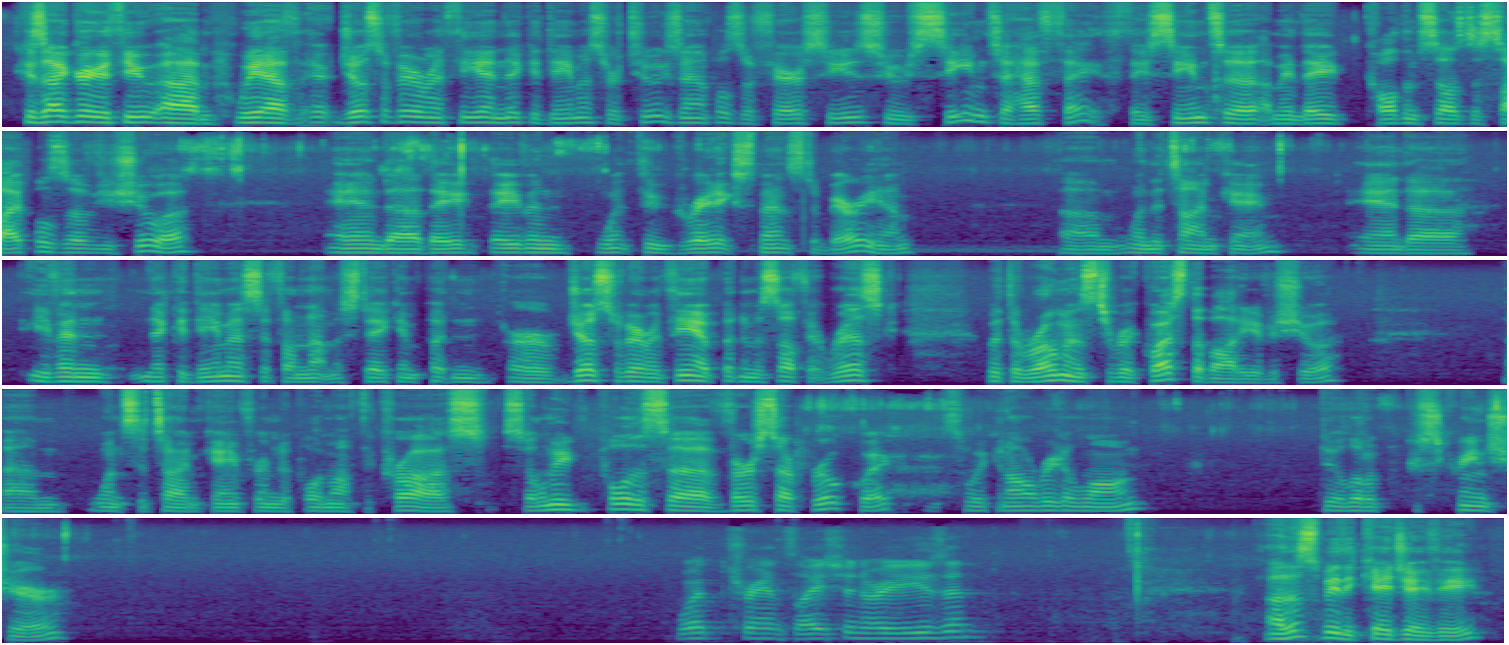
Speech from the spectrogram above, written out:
Because I agree with you. Um, we have Joseph Arimathea and Nicodemus are two examples of Pharisees who seem to have faith. They seem to, I mean, they call themselves disciples of Yeshua, and uh, they they even went through great expense to bury him um, when the time came. And uh, even Nicodemus, if I'm not mistaken, putting or Joseph of Arimathea putting himself at risk with the Romans to request the body of Yeshua um, once the time came for him to pull him off the cross. So let me pull this uh, verse up real quick so we can all read along. Do a little screen share. What translation are you using? Uh, this will be the KJV.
